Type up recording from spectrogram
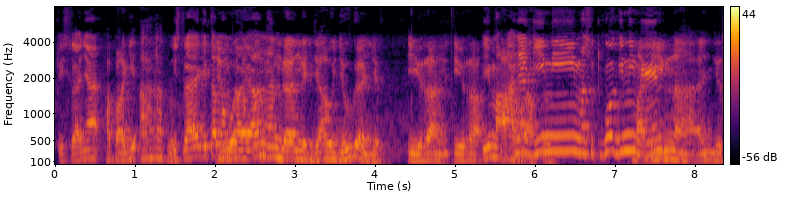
istilahnya Apalagi Arab loh. istilahnya kita yang gua tahu kan membayangkan nggak nggak jauh juga anjir. Iran, Irak. Iya makanya Arab gini, maksud gua tuh. gini men. Madinah anjir.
